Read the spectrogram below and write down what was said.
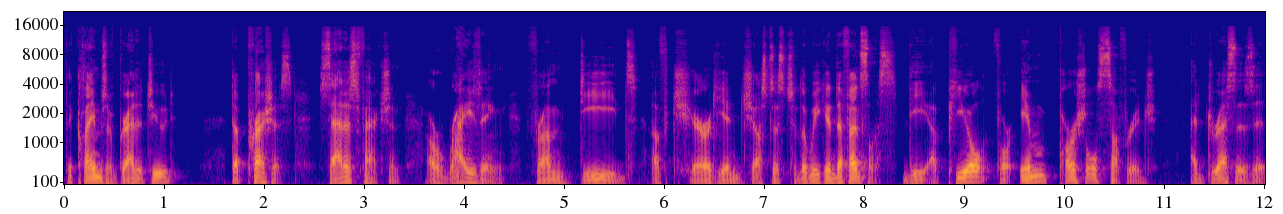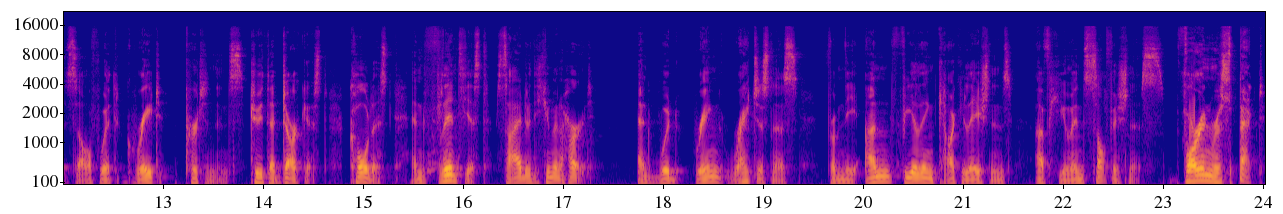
the claims of gratitude, the precious satisfaction arising from deeds of charity and justice to the weak and defenseless. The appeal for impartial suffrage addresses itself with great pertinence to the darkest, coldest, and flintiest side of the human heart, and would wring righteousness from the unfeeling calculations of human selfishness. For in respect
